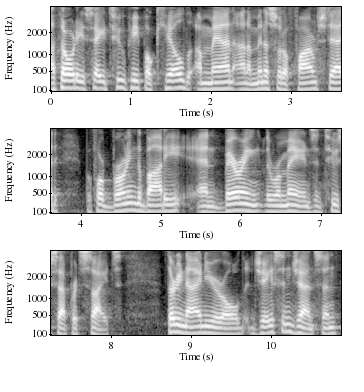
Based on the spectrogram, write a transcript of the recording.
Authorities say two people killed a man on a Minnesota farmstead before burning the body and burying the remains in two separate sites. 39-year-old Jason Jensen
